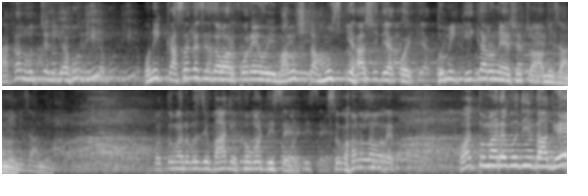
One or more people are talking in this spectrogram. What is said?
রাখাল হচ্ছেন ইয়াহুদি উনি কাছাকাছি যাওয়ার পরে ওই মানুষটা মুস্কি হাসি দিয়া কয়, তুমি কি কারণে এসেছ? আমি জানি। তোমার বুঝি বাঘে খবর দিছে। তোমারে বুঝি বাঘে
